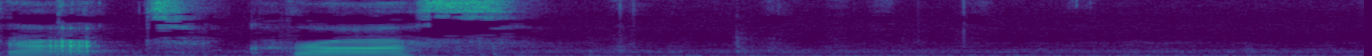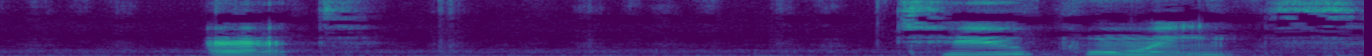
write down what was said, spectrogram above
that cross at two points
